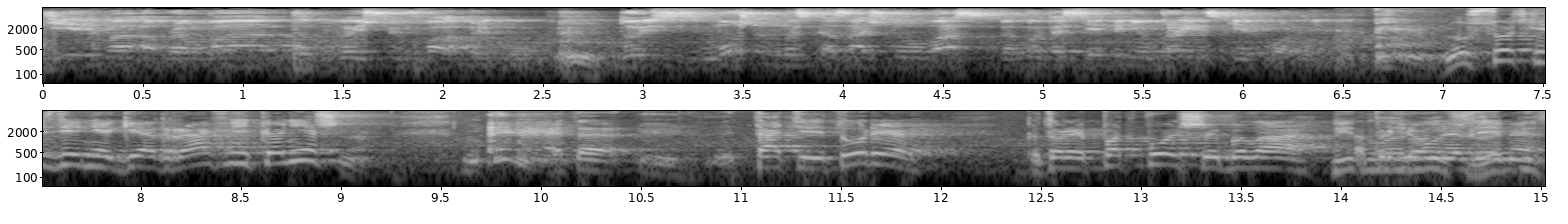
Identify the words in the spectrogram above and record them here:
деревообрабатывающую фабрику. То есть можем мы сказать, что у вас в какой-то степени украинские корни? Ну, с точки зрения географии, конечно. Это та территория, которая под Польшей была Видно, определенное время лет.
